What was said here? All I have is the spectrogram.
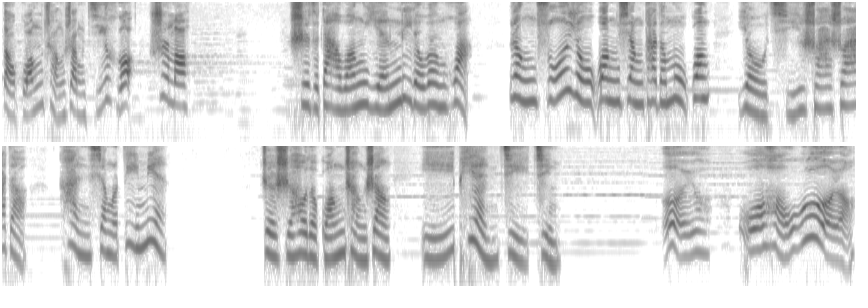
到广场上集合，是吗？狮子大王严厉的问话，让所有望向他的目光又齐刷刷的看向了地面。这时候的广场上一片寂静。哎呀，我好饿呀！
